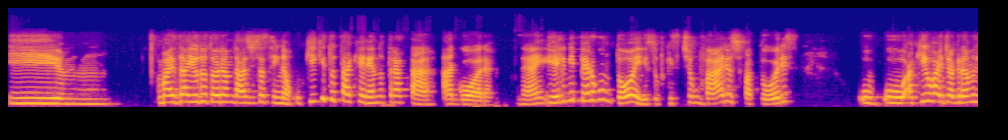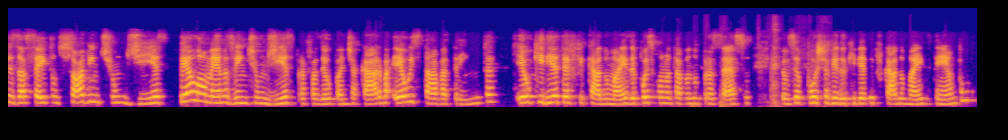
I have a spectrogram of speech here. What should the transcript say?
E. Mas daí o doutor Ramdas disse assim: não, o que que tu tá querendo tratar agora? Né? E ele me perguntou isso, porque tinham vários fatores. O, o, aqui o radiograma eles aceitam só 21 dias, pelo menos 21 dias para fazer o Panchakarma. Eu estava 30, eu queria ter ficado mais. Depois, quando eu estava no processo, eu disse, poxa vida, eu queria ter ficado mais tempo.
